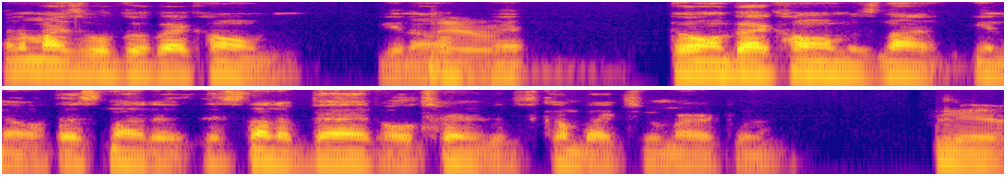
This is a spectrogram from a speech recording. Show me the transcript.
then I might as well go back home. You know, yeah. going back home is not, you know, that's not a that's not a bad alternative to come back to America. Yeah.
